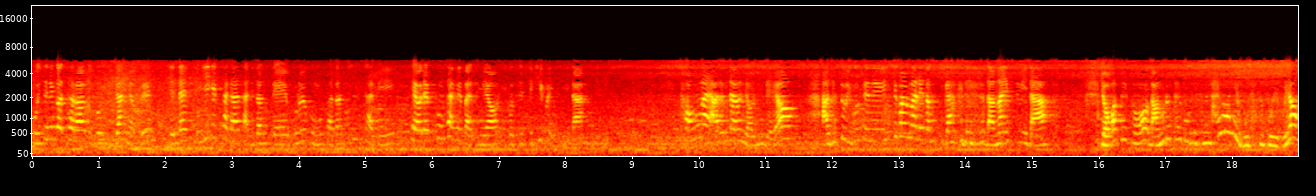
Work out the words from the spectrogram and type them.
보시는 것처럼 이곳 이강역은 옛날 증기기차가 다니던 때 물을 공급하던 신탑이 세월의 풍상을 맞으며 이곳을 지키고 있습니다. 정말 아름다운 열인데요. 아직도 이곳에는 시골말의 덩치가 그대로 남아있습니다. 역 앞에서 나무를 팔고 계시는 할머니의 모습도 보이고요.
